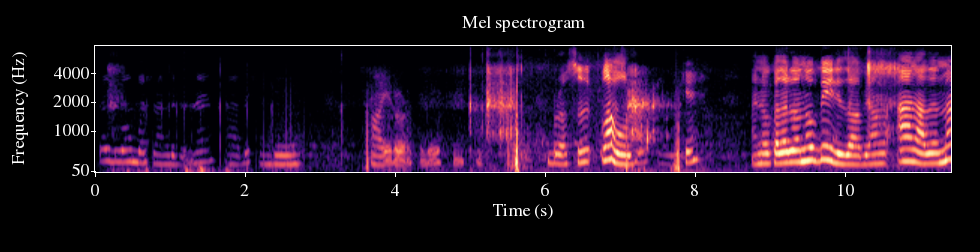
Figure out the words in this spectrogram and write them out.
Sky bloğun başlangıcı ne abi şimdi hayır orası değil. Burası lav oldu ki. Hani o kadar da noob değiliz abi. Anla- Anladın mı?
